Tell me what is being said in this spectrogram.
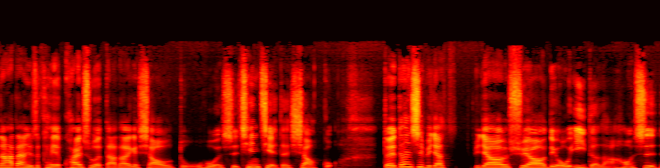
那它当然就是可以快速的达到一个消毒或者是清洁的效果。对，但是比较。比较需要留意的啦，吼是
